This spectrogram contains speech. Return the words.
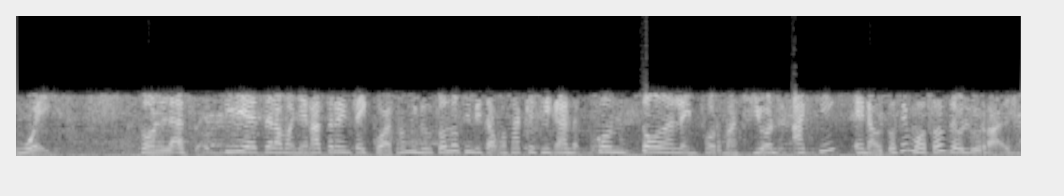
Waze. Son las 10 de la mañana, 34 minutos. Los invitamos a que sigan con toda la información aquí en Autos y Motos de Blue Radio.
